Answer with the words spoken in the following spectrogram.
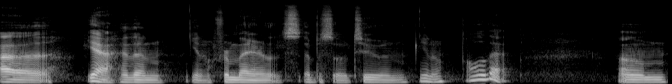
uh, yeah, and then you know from there that's episode two, and you know all of that. Um.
